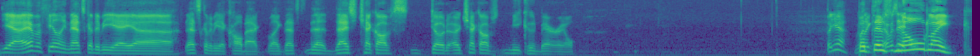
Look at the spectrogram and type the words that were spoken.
Yeah, I have a feeling that's going to be a uh, that's going to be a callback. Like that's that, that's Chekhov's Dodo or Chekhov's Mikun burial. But yeah, But like, there's was it. no like.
